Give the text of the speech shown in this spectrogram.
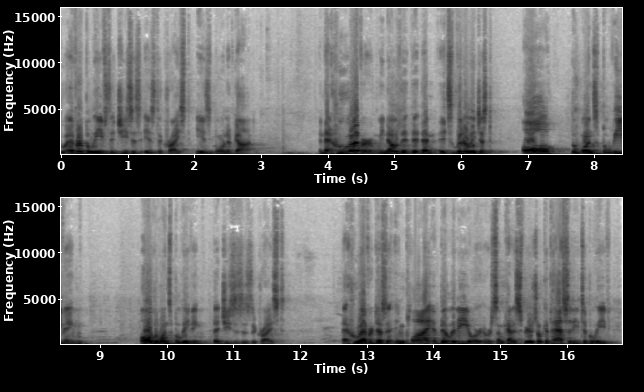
Whoever believes that Jesus is the Christ is born of God. And that whoever, we know that, that, that it's literally just all the ones believing, all the ones believing that Jesus is the Christ. That whoever doesn't imply ability or, or some kind of spiritual capacity to believe.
